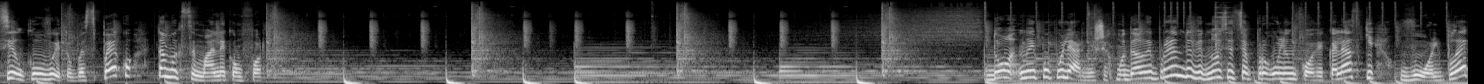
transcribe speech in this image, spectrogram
цілковиту безпеку та максимальний комфорт. До найпопулярніших моделей бренду відносяться прогулянкові коляски Volt Black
